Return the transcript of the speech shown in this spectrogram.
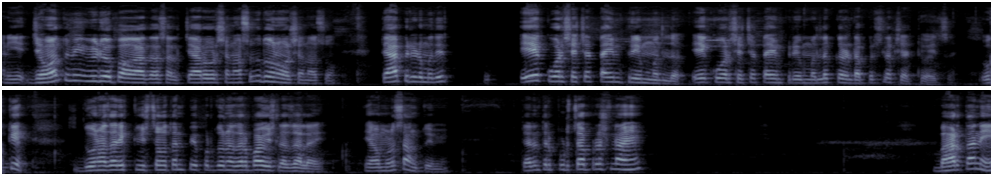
आणि जेव्हा तुम्ही व्हिडिओ पाहत असाल चार वर्षांना असो की दोन वर्षांना असो त्या पिरियडमध्ये एक वर्षाच्या टाईम फ्रेममधलं एक वर्षाच्या टाईम फ्रेममधलं करंट अफेअर्स लक्षात ठेवायचं ओके दोन हजार एकवीसचा होता आणि पेपर दोन हजार बावीसला झाला आहे. त्यामुळं सांगतोय मी. त्यानंतर पुढचा प्रश्न आहे. भारताने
